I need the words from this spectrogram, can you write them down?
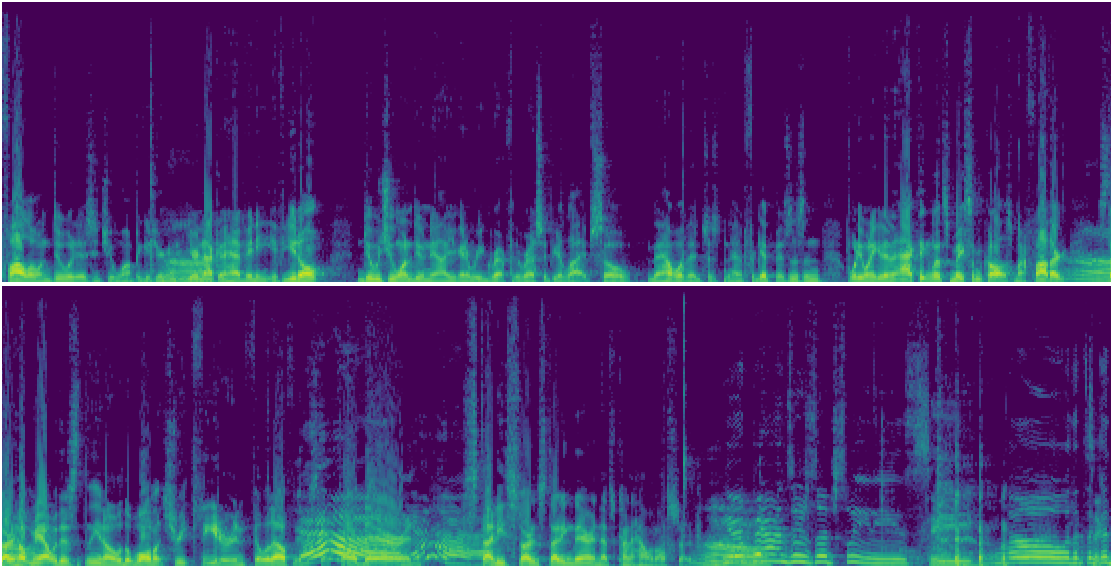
follow and do what it is that you want, because you're, gonna, you're not going to have any, if you don't do what you want to do now, you're going to regret for the rest of your life. So the hell with it. Just uh, forget business. And what do you want to get into acting? Let's make some calls. My father started helping me out with this, you know, the Walnut Street Theater in Philadelphia. so I called there and yeah. studied, started studying there, and that's kind of how it all started. Your parents are such sweeties. See, No, that's, That's a a good,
